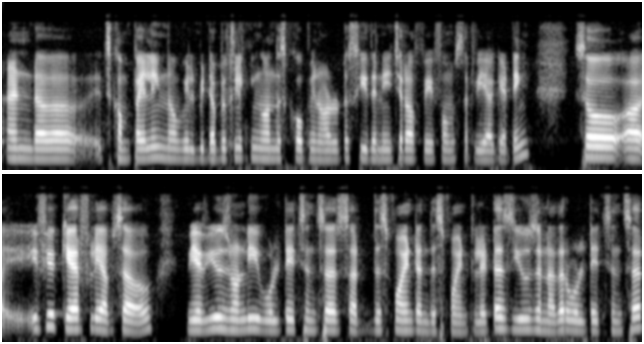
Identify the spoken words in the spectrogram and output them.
and uh, it's compiling. Now we'll be double clicking on the scope in order to see the nature of waveforms that we are getting. So uh, if you carefully observe we have used only voltage sensors at this point and this point. Let us use another voltage sensor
